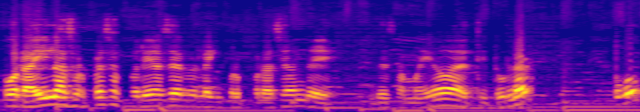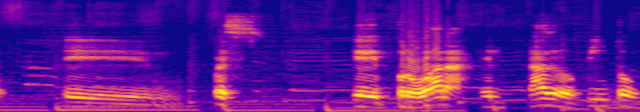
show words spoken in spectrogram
Por ahí la sorpresa podría ser la incorporación de, de Samayoa de titular. O, pues que probara el milagro Pinto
